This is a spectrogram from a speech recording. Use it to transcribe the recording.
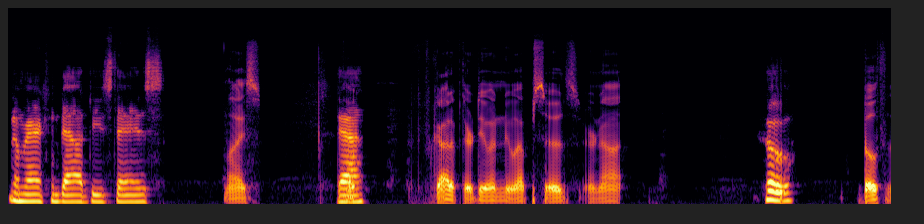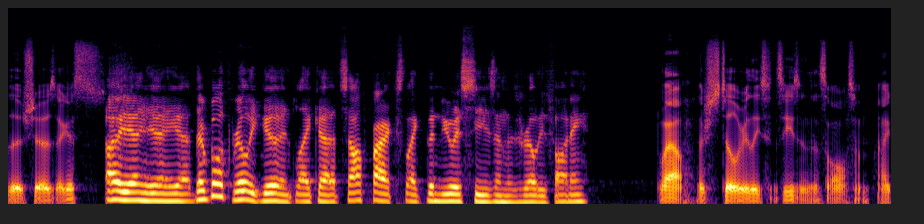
and American Dad these days. Nice. Yeah. Forgot if they're doing new episodes or not. Who? Both of those shows, I guess. Oh yeah, yeah, yeah. They're both really good. Like uh, South Park's like the newest season is really funny. Wow, they're still releasing seasons. That's awesome. I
